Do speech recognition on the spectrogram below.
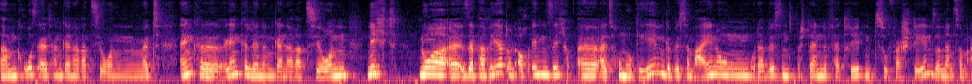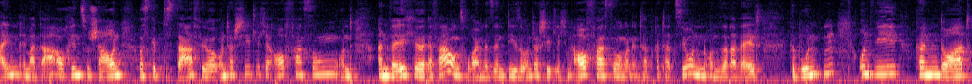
ähm, Großelterngenerationen mit Enkel, Enkelinnengenerationen nicht nur äh, separiert und auch in sich äh, als homogen gewisse Meinungen oder Wissensbestände vertreten zu verstehen, sondern zum einen immer da auch hinzuschauen, was gibt es da für unterschiedliche Auffassungen und an welche Erfahrungsräume sind diese unterschiedlichen Auffassungen und Interpretationen unserer Welt gebunden und wie können dort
